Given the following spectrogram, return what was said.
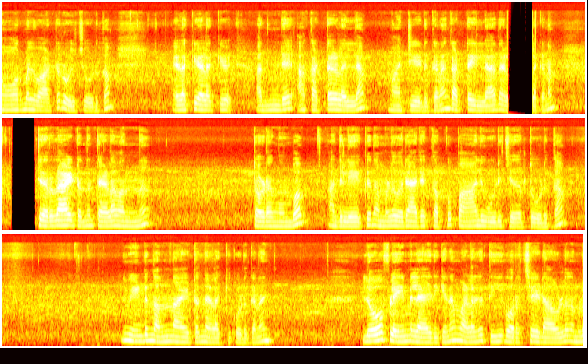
നോർമൽ വാട്ടർ ഒഴിച്ചു കൊടുക്കാം. ഇളക്കി ഇളക്കി അതിന്റെ ആ കട്ടകളെല്ലാം മാറ്റിയെടുക്കണം. കട്ടയില്ലാതെ ഇളക്കണം. ചെറുതായിട്ടൊന്ന് തിള വന്ന് തുടങ്ങുമ്പം അതിലേക്ക് നമ്മൾ ഒരു അര കപ്പ് പാൽ കൂടി ചേർത്ത് കൊടുക്കാം. വീണ്ടും നന്നായിട്ടൊന്ന് ഇളക്കി കൊടുക്കണം. ലോ ഫ്ലെയിമിലായിരിക്കണം. വളരെ തീ കുറച്ചേ ഇടാവുള്ളൂ. നമ്മൾ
